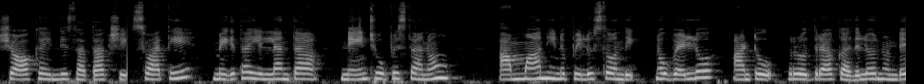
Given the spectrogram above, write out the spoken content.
షాక్ అయింది సతాక్షి స్వాతి మిగతా ఇల్లంతా నేను చూపిస్తాను. అమ్మ నిన్ను పిలుస్తోంది. నువ్వు వెళ్ళు అంటూ రుద్ర గదిలో నుండే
